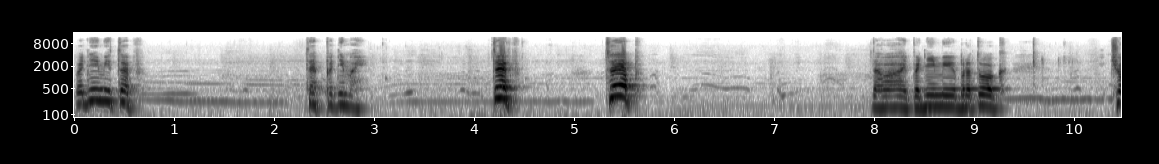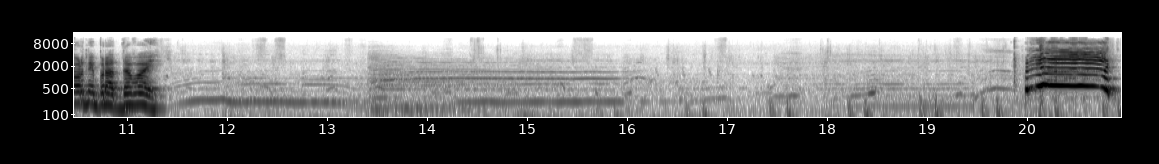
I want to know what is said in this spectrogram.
Подними тэп. Тэп, поднимай. Тэп! Тэп! Давай, подними, браток. Черный брат, давай. Блядь!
